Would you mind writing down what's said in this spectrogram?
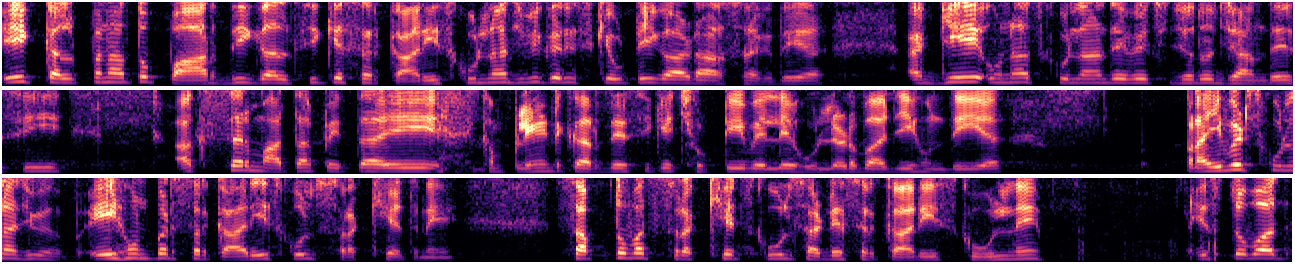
ਇਹ ਕਲਪਨਾ ਤੋਂ ਪਾਰ ਦੀ ਗੱਲ ਸੀ ਕਿ ਸਰਕਾਰੀ ਸਕੂਲਾਂ 'ਚ ਵੀ ਕਦੀ ਸਿਕਿਉਰਿਟੀ ਗਾਰਡ ਆ ਸਕਦੇ ਆ। ਅੱਗੇ ਉਹਨਾਂ ਸਕੂਲਾਂ ਦੇ ਵਿੱਚ ਜਦੋਂ ਜਾਂਦੇ ਸੀ, ਅਕਸਰ ਮਾਤਾ ਪਿਤਾ ਇਹ ਕੰਪਲੇਂਟ ਕਰਦੇ ਸੀ ਕਿ ਛੁੱਟੀ ਵੇਲੇ ਹੁੱਲੜਬਾਜੀ ਹੁੰਦੀ ਹੈ। ਪ੍ਰਾਈਵੇਟ ਸਕੂਲਾਂ 'ਚ ਵੀ ਇਹ ਹੁਣ ਪਰ ਸਰਕਾਰੀ ਸਕੂਲ ਸੁਰੱਖਿਅਤ ਨੇ। ਸਭ ਤੋਂ ਵੱਧ ਸੁਰੱਖਿਅਤ ਸਕੂਲ ਸਾਡੇ ਸਰਕਾਰੀ ਸਕੂਲ ਨੇ। ਇਸ ਤੋਂ ਬਾਅਦ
